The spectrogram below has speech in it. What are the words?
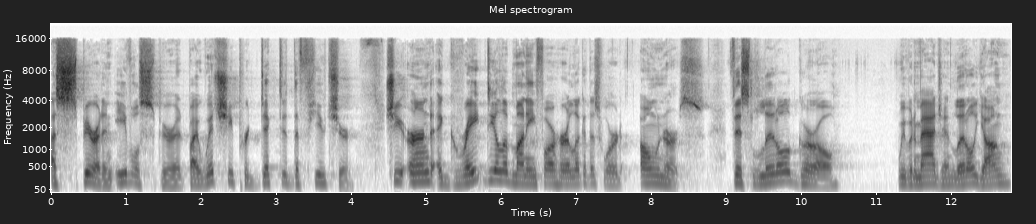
a spirit, an evil spirit, by which she predicted the future. She earned a great deal of money for her, look at this word, owners. This little girl, we would imagine, little, young,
